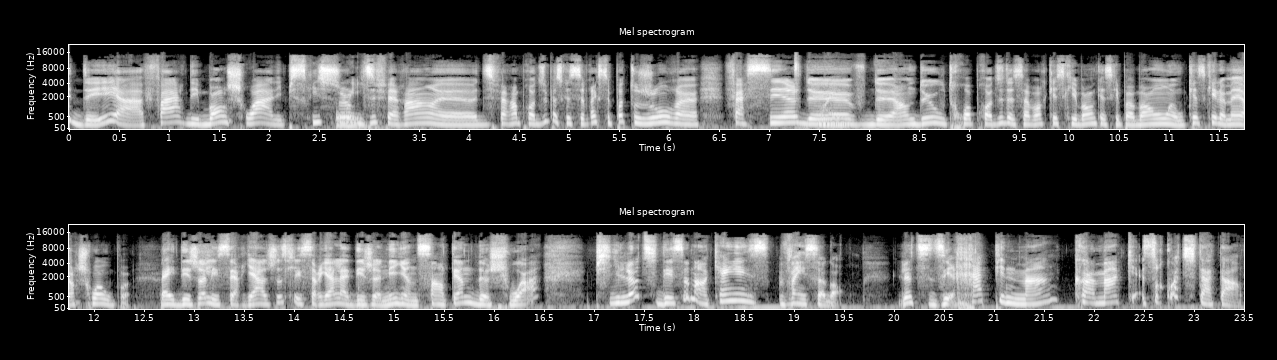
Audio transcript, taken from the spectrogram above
aider à faire des bons choix à l'épicerie sur Oui. différents euh, différents produits parce que c'est vrai que c'est pas toujours euh, facile de, de en deux ou trois produits de savoir qu'est-ce qui est bon, qu'est-ce qui est pas bon ou qu'est-ce qui est le meilleur choix ou pas. Ben déjà les céréales, juste les céréales à déjeuner, il y a une centaine de choix. Puis là, tu décides en 15-20 secondes. Là, tu dis rapidement comment, sur quoi tu t'attardes.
